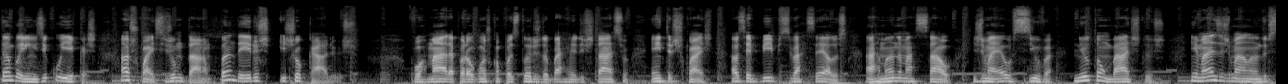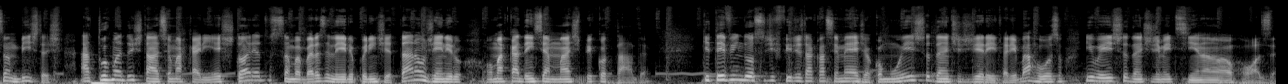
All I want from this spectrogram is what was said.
tamborins e cuícas, aos quais se juntaram pandeiros e chocalhos formada por alguns compositores do bairro de Estácio, entre os quais Alcebipes Barcelos, Armando Massal, Ismael Silva, Newton Bastos e mais os malandros sambistas, a turma do Estácio marcaria a história do samba brasileiro por injetar ao gênero uma cadência mais picotada que teve o endosso de filhos da classe média, como o ex-estudante de Direito Ari Barroso e o ex-estudante de Medicina Noel Rosa.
